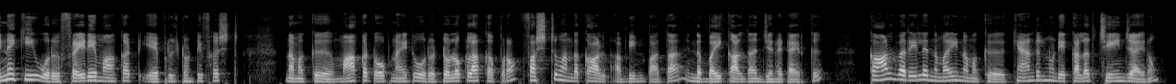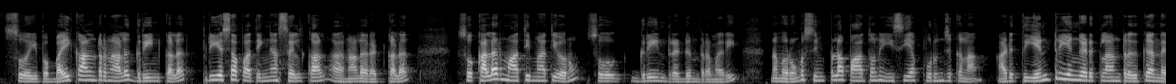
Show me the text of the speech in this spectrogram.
இன்றைக்கி ஒரு Friday market April twenty first நமக்கு மார்க்கெட் ஓப்பன் ஆகிட்டு ஒரு டுவெல் ஓ கிளாக் அப்புறம் ஃபஸ்ட்டு வந்த கால் அப்படின்னு பார்த்தா இந்த பை கால் தான் ஜெனரேட் ஆயிருக்கு. கால் வரையில் இந்த மாதிரி நமக்கு கேண்டில்னுடைய கலர் சேஞ்ச் ஆயிரும். ஸோ இப்போ பை கால்ன்றனால க்ரீன் கலர் ப்ரீயஸாக பார்த்தீங்கன்னா செல் கால் அதனால் ரெட் கலர் ஸோ கலர் மாற்றி மாற்றி வரும். ஸோ க்ரீன் ரெட்டுன்ற மாதிரி. நம்ம ரொம்ப சிம்பிளாக பார்த்தோன்னே ஈஸியாக புரிஞ்சுக்கலாம். அடுத்து என்ட்ரி எங்கே எடுக்கலான்றதுக்கு அந்த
